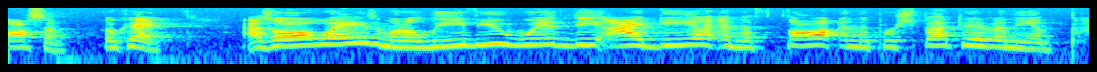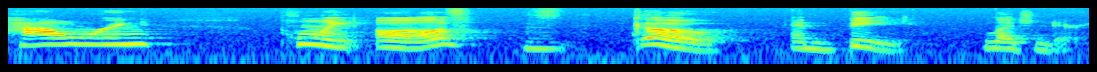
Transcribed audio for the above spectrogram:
Awesome. Okay. As always, I'm going to leave you with the idea and the thought and the perspective and the empowering point of go and be legendary.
